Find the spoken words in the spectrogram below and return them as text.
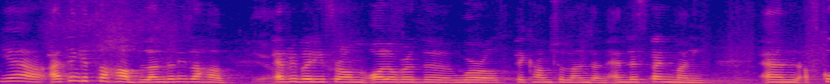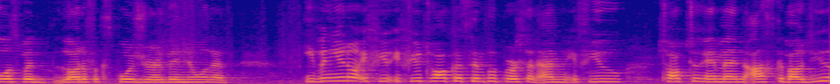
yeah i think it's a hub london is a hub Yeah. everybody from all over the world they come to london and they spend money and of course with a lot of exposure they know that even you know if you if you talk a simple person and if you talk to him and ask about do you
